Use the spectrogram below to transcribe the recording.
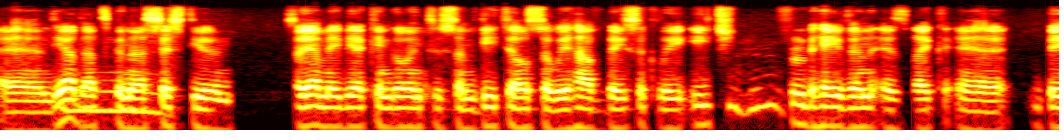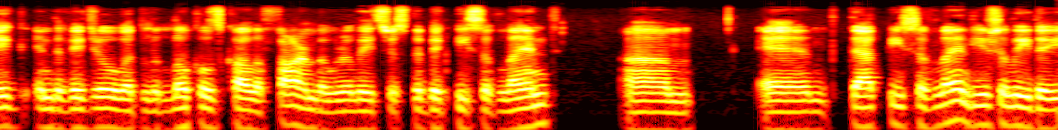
And yeah that's going to Mm. assist you and so yeah maybe i can go into some details. So we have basically each Mhm. fruit haven is like a big individual what the locals call a farm but really it's just a big piece of land. Um, and that piece of land usually they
